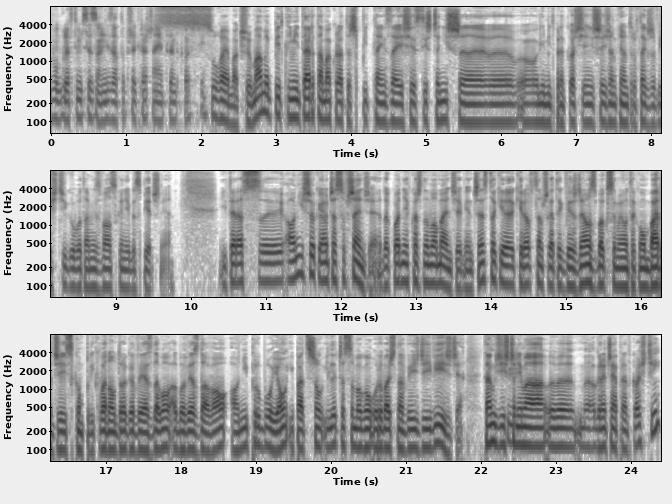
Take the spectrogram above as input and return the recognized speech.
w ogóle w tym sezonie za to przekraczanie prędkości. Słuchaj, Maksiu, mamy pit limiter, tam akurat też pit lane zdaje się jest jeszcze niższy e, limit prędkości niż 60 km także wyścigu, bo tam jest wąsko niebezpiecznie. I teraz y, oni szukają czasu wszędzie, dokładnie w każdym momencie, więc często kier- kierowcy, na przykład jak wjeżdżają z boksu, mają taką bardziej skomplikowaną drogę wyjazdową albo wjazdową, oni próbują i patrzą, ile czasu mogą urwać na wyjeździe i wjeździe. Tam, gdzie jeszcze nie ma e, ograniczenia prędkości,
